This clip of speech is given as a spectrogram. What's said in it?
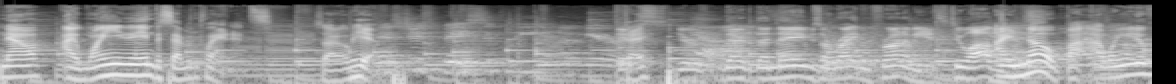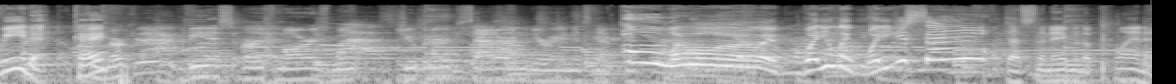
Now, I want you to name the seven planets. So over here. Okay. It's, you're, the names are right in front of me. It's too obvious. I know, but I want you to read it. Okay? Mercury, Venus, Earth, Mars, Moon, Jupiter, Saturn, Uranus, Neptune. Oh, wait, wait, wait, wait, wait. What do you wait? What did you just say? That's the name of the planet.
